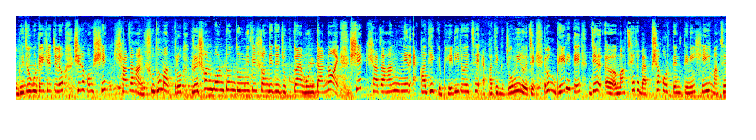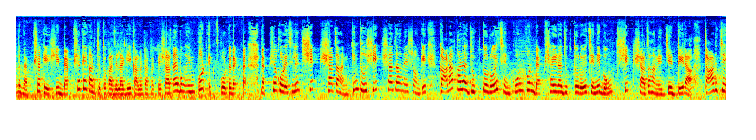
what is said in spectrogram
অভিযোগ উঠে এসেছিল, সেরকম শেখ শাহজাহান শুধুমাত্র রেশন বন্টন দুর্নীতির সঙ্গে যে যুক্ত, এমনটা নয়। শেখ শাহজাহানের একাধিক ভেরি রয়েছে, একাধিক জমি রয়েছে এবং ভেরিতে যে মাছের ব্যবসা করতেন তিনি, সেই মাছের ব্যবসাকে, সেই ব্যবসাকে কার্যত কাজে লাগিয়ে কালো টাকাকে সাদা এবং ইম্পোর্ট এক্সপোর্টের একটা ব্যবসা করেছিলেন শেখ শাহজাহান। কিন্তু শেখ শাহজাহানের সঙ্গে কারা কারা যুক্ত রয়েছেন, কোন কোন ব্যবসায়ীরা যুক্ত রয়েছেন এবং শেখ শাহজাহানের যে ডেরা, তার যে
